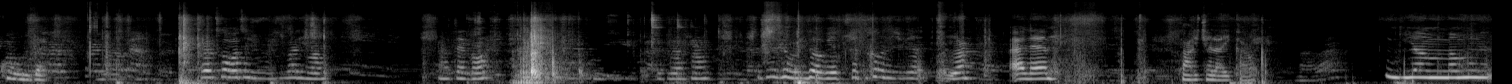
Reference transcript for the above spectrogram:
Kurde. Przypadkowo coś wywaliłam. Dlatego... Przepraszam. Przepraszam widzowie, przypadkowo coś wywaliłam. Ale... Dajcie lajka ja mam...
